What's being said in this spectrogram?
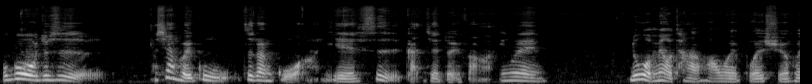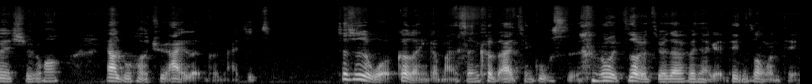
不过，就是现在回顾这段过往，也是感谢对方啊，因为如果没有他的话，我也不会学会说要如何去爱人跟爱自己。这是我个人一个蛮深刻的爱情故事，如果之后有机会再分享给听众们听。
